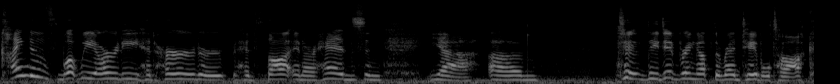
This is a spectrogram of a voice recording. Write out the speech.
kind of what we already had heard or had thought in our heads and yeah, um they did bring up the red table talk.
